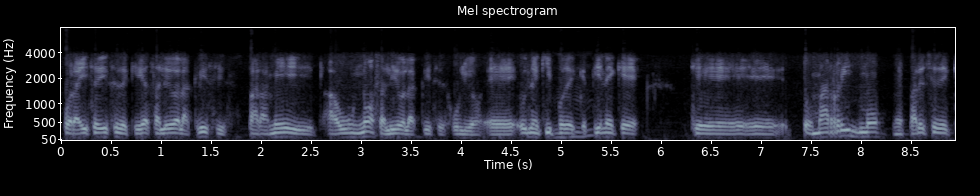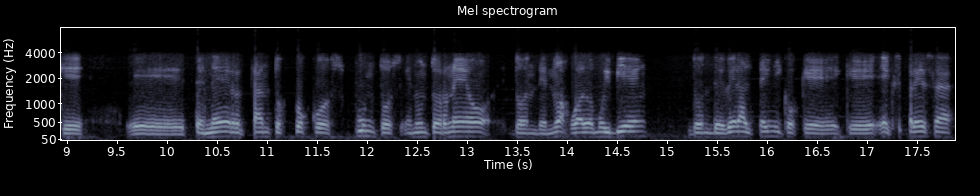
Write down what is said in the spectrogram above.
por ahí se dice de que ya ha salido de la crisis. Para mí, aún no ha salido de la crisis, Julio. un equipo de que tiene que, que tomar ritmo, me parece de que eh, tener tantos pocos puntos en un torneo donde no ha jugado muy bien, donde ver al técnico que, expresa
